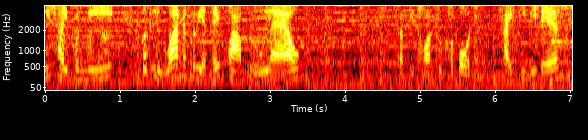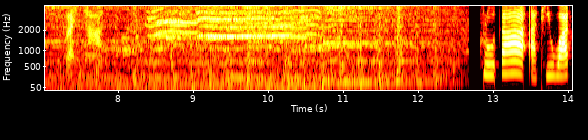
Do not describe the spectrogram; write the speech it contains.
วิชัยคนนี้ ก็ถือว่านักเรียนได้ความรู้แล้วสัสิธรสุขบดไทย PBS รายงานครูต้าอธิวัตร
